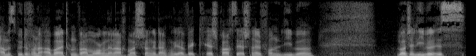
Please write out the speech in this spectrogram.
abends müde von der Arbeit und war morgen danach mal schon Gedanken wieder weg. Er sprach sehr schnell von Liebe. Leute, Liebe ist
